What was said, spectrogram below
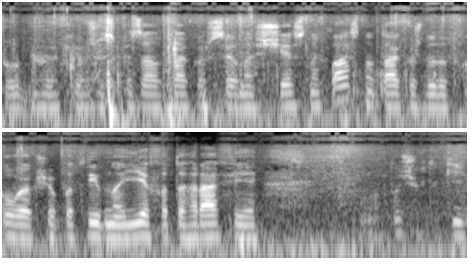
Пробіг, як я вже сказав, також все у нас чесно, класно. Також додатково, якщо потрібно, є фотографії. Моточок такий,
